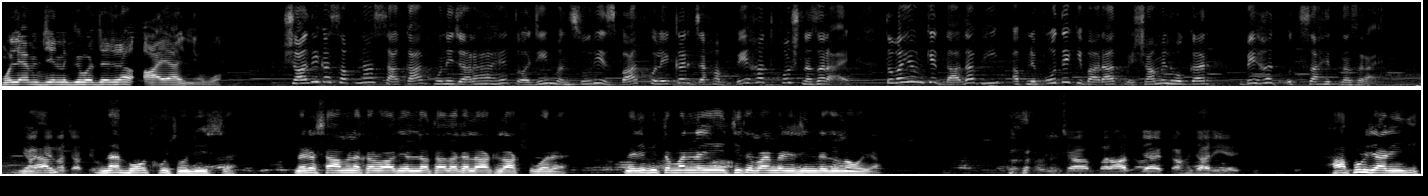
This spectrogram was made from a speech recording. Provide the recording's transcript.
मुलायम जिन की वजह से आया ही नहीं वो। शादी का सपना साकार होने जा रहा है तो अजीम मंसूरी इस बात को लेकर जहाँ बेहद खुश नज़र आए तो वहीं उनके दादा भी अपने पोते की बारात में शामिल होकर बेहद उत्साहित नज़र आए। क्या कहना चाहते हो? मैं बहुत खुश हूँ जी इससे। मेरे सामने करवा दिया अल्लाह ताला का लाख लाख शुक्र है। मेरी भी तमन्ना यही थी कि भाई मेरी ज़िंदगी में हो जा। अच्छा बारात जाए कहाँ जा रही है इसकी? हापुड़ जा रही जी।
